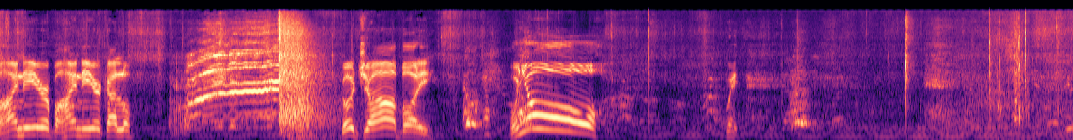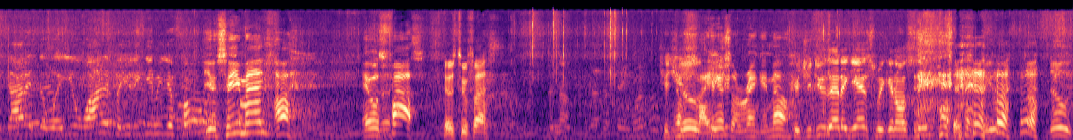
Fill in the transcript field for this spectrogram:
Behind the ear, behind the ear, Carlo. Good job, buddy. Uño! Wait. You got it the way you want it, but you didn't give me your phone. You see, man? Ah, it was fast. It was too fast. Could Yo, you, my ears you, are ringing now. could you do that again so we can all see? Dude,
